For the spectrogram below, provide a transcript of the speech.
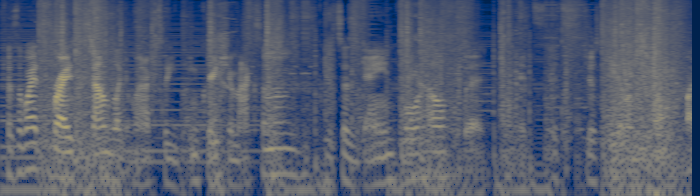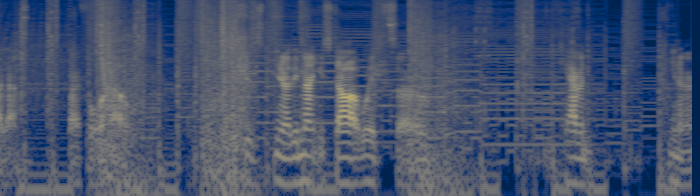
Because the way it's phrased, it sounds like it might actually increase your maximum. It says gain 4 health, but it's, it's just healing by that, by 4 health is, you know, the amount you start with, so if you haven't, you know,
